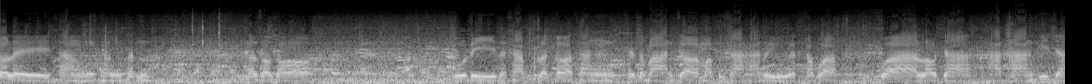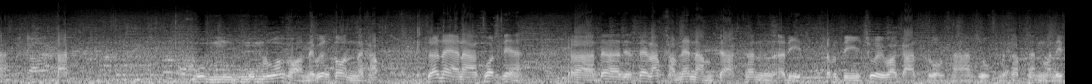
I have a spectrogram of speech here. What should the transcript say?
ก็เลยทางทางท่านท่านสสบุรีนะครับ แล้วก็ทางเทศบาลก็มาปรึกษาหารือกันครับว่าว่าเราจะหาทางที่จะตัดมุมมุมรั้วก่อนในเบื้องต้นนะครับ แล้วในอนาคตเนี่ย ได้ได้รับคำแนะนำจากท่านอดีตรัฐมนตรีช่วยว่าการกระทรวงสาธารณสุขนะครับ ท่านมานิต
